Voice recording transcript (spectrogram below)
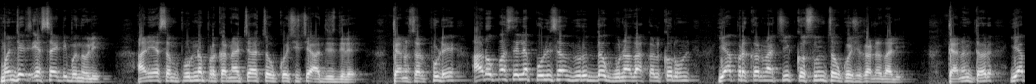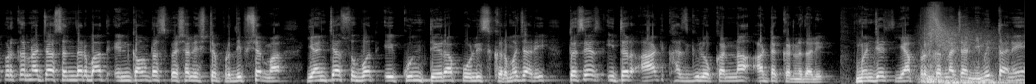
म्हणजेच एस आय टी बनवली आणि या संपूर्ण प्रकरणाच्या चौकशीचे आदेश दिले. त्यानुसार पुढे आरोप असलेल्या पोलिसांविरुद्ध गुन्हा दाखल करून या प्रकरणाची कसून चौकशी करण्यात आली. त्यानंतर या प्रकरणाच्या संदर्भात एन्काउंटर स्पेशालिस्ट प्रदीप शर्मा यांच्यासोबत एकूण तेरा पोलीस कर्मचारी तसेच इतर आठ खासगी लोकांना अटक करण्यात आली. म्हणजेच या प्रकरणाच्या निमित्ताने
